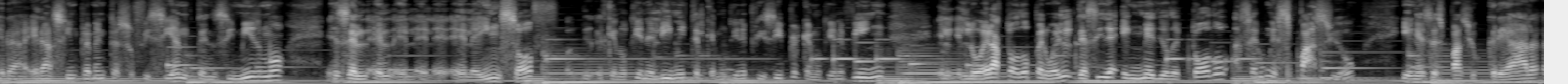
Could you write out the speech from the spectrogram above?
era, era simplemente suficiente en sí mismo, es el, el, el, el, el el que no tiene límite, el que no tiene principio, el que no tiene fin, él, lo era todo, pero él decide en medio de todo hacer un espacio y en ese espacio crear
